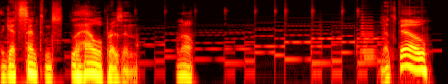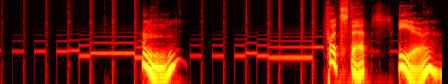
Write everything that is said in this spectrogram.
and get sentenced to the Hell prison. Oh no. Let's go. Hmm. Footsteps here.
